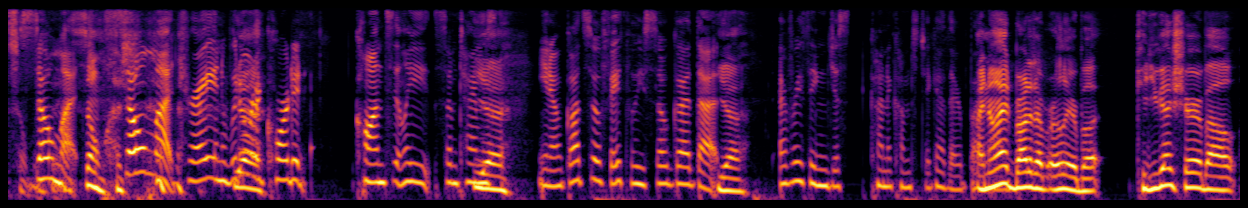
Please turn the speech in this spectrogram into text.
so, so things. much, So much. so much, right? And if we Yeah. don't record it constantly, sometimes yeah. you know, God's so faithful. He's so good that Yeah. everything just kind of comes together. But I know I had brought it up earlier, but could you guys share about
